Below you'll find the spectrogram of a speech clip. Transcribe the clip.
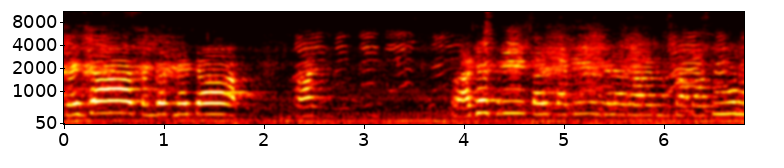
त्यांच्या संघटनेच्या राज- राजश्री साहेब पाटील गेल्या बारा दिवसापासून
